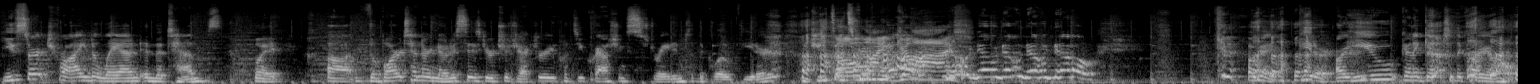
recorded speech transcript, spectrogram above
you start trying to land in the Thames, but uh, the bartender notices your trajectory puts you crashing straight into the Globe Theater. Oh my gosh. No, no, no, no, no. Okay, Peter, are you gonna get to the cargo hold?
